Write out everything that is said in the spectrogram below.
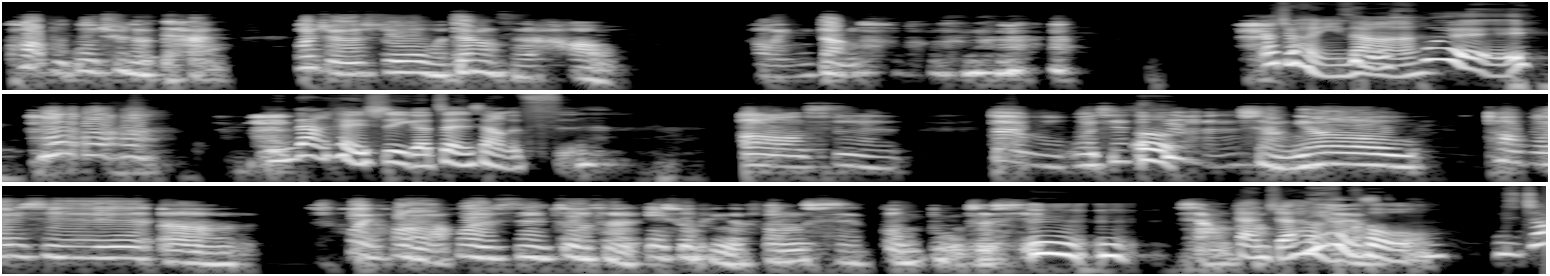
跨不过去的坎，会觉得说我这样子好好淫荡，那就很淫荡啊！会，淫荡可以是一个正向的词。哦，是，对我我其实是很想要透过一些呃。绘画或者是做成艺术品的方式公布这些，嗯嗯，想感觉很酷。你知道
